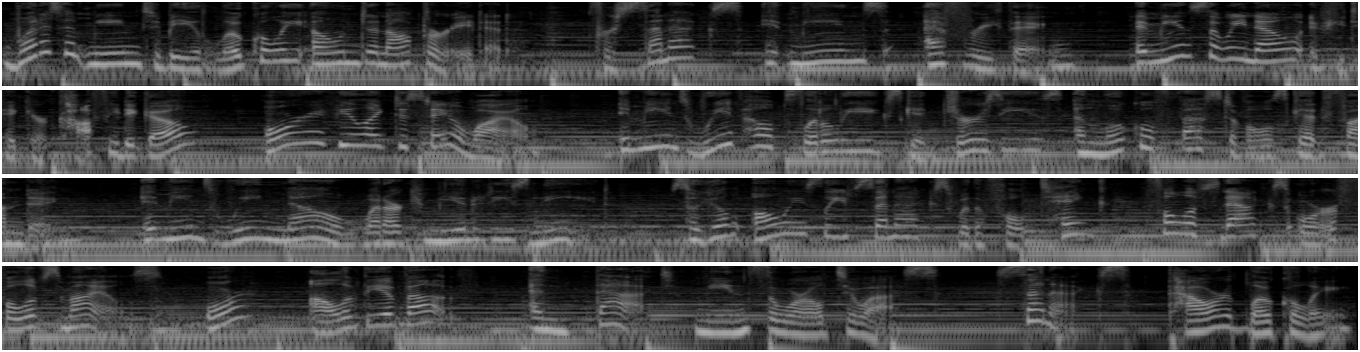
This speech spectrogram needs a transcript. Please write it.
What does it mean to be locally owned and operated? For Cenex, it means everything. It means that we know if you take your coffee to go or if you like to stay a while. It means we've helped Little Leagues get jerseys and local festivals get funding. It means we know what our communities need. So you'll always leave Cenex with a full tank, full of snacks, or full of smiles. Or all of the above. And that means the world to us. Cenex, powered locally.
